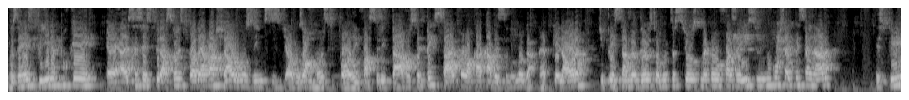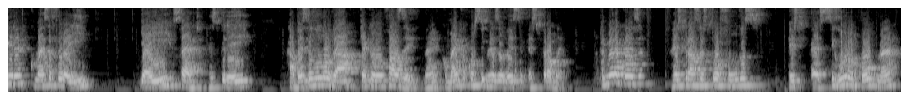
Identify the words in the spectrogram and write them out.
Você respira porque é, essas respirações podem abaixar alguns índices de alguns hormônios que podem facilitar você pensar e colocar a cabeça no lugar, né? Porque na hora de pensar, meu Deus, estou muito ansioso, como é que eu vou fazer isso? E não consegue pensar em nada. Respira, começa por aí. E aí, certo, respirei, cabeça no lugar, o que é que eu vou fazer, né? Como é que eu consigo resolver esse, esse problema? Primeira coisa, respirações profundas, é, segura um pouco, né?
